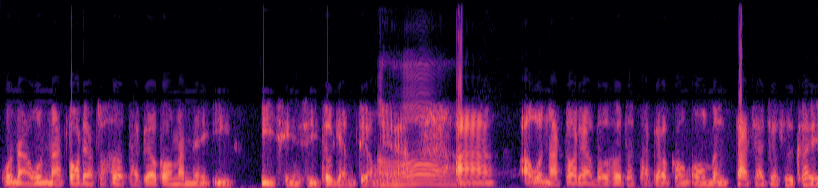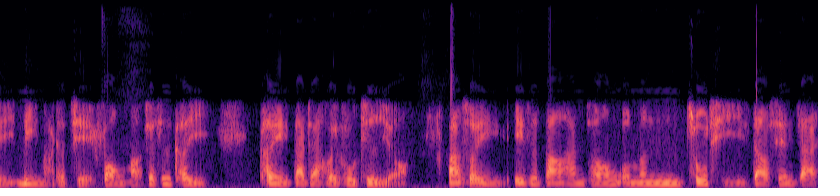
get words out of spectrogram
阮那阮那住了足好，代表讲咱的疫疫情是足严重的啦，哦，啊。啊，温拿到料不喝的代表工，我们大家就是可以立马的解封哈，就是可以可以大家恢复自由啊，所以一直包含从我们初期到现在，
